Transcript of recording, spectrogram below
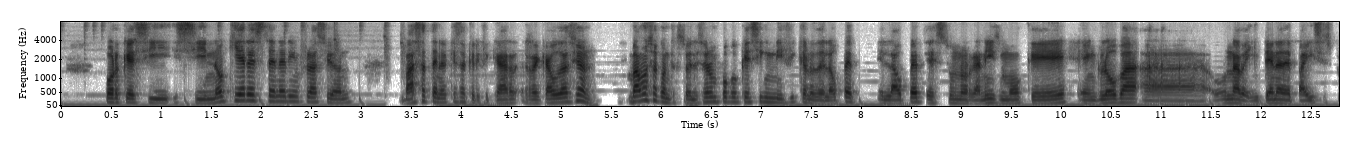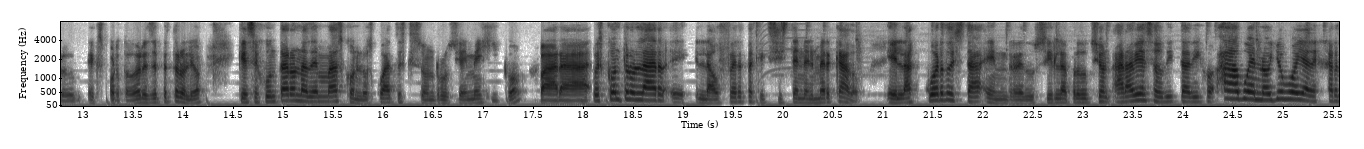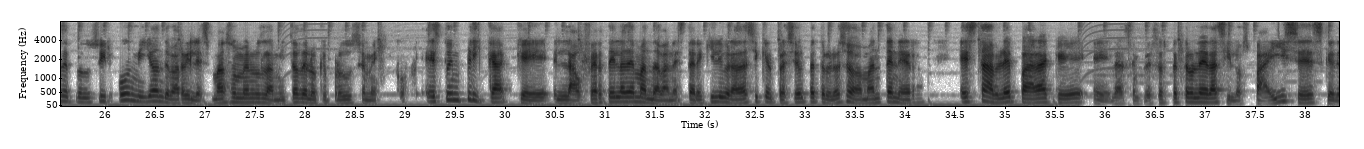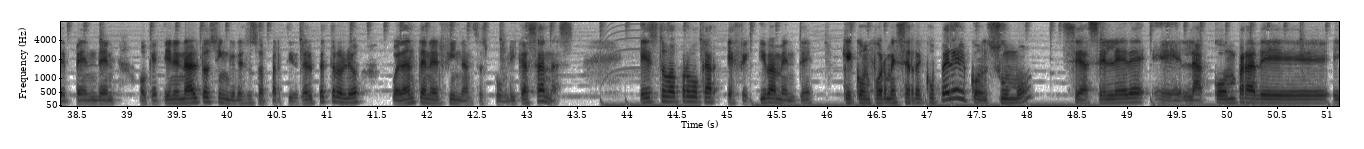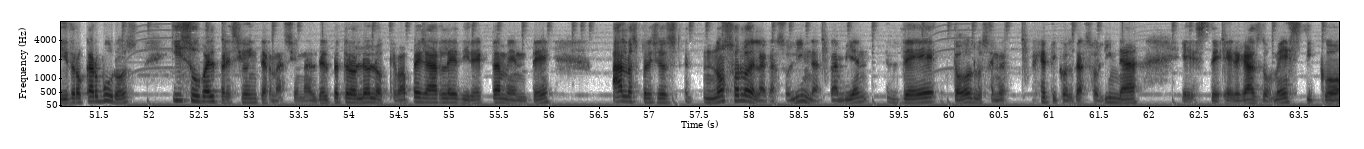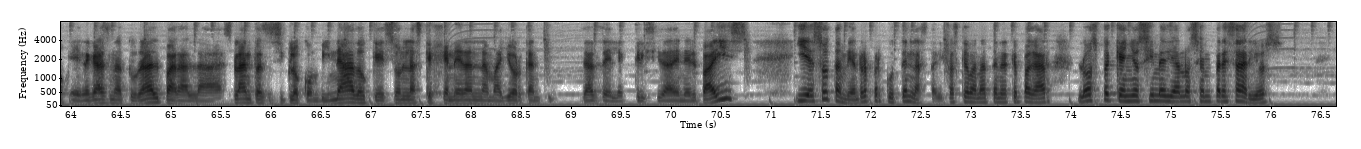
porque si, si no quieres tener inflación, vas a tener que sacrificar recaudación. Vamos a contextualizar un poco qué significa lo de la OPEP. La OPEP es un organismo que engloba a una veintena de países exportadores de petróleo que se juntaron además con los cuates que son Rusia y México para pues controlar eh, la oferta que existe en el mercado. El acuerdo está en reducir la producción. Arabia Saudita dijo, ah, bueno, yo voy a dejar de producir un millón de barriles, más o menos la mitad de lo que produce México. Esto implica que la oferta y la demanda van a estar equilibradas y que el precio del petróleo se va a mantener estable para que eh, las empresas petroleras y los países que dependen o que tienen altos ingresos a partir del petróleo puedan tener finanzas públicas sanas. Esto va a provocar efectivamente que conforme se recupere el consumo, se acelere eh, la compra de hidrocarburos y suba el precio internacional del petróleo, lo que va a pegarle directamente a los precios no solo de la gasolina, también de todos los energéticos, gasolina, este, el gas doméstico, el gas natural para las plantas de ciclo combinado, que son las que generan la mayor cantidad de electricidad en el país. Y eso también repercute en las tarifas que van a tener que pagar los pequeños y medianos empresarios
